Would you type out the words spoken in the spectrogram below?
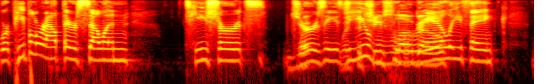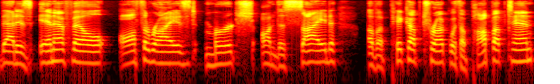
where people are out there selling t shirts, jerseys. with do you Chiefs logo. really think that is NFL authorized merch on the side of a pickup truck with a pop up tent?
